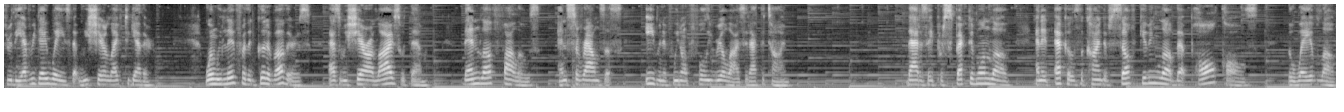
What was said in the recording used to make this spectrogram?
through the everyday ways that we share life together. When we live for the good of others as we share our lives with them, then love follows and surrounds us, even if we don't fully realize it at the time. That is a perspective on love, and it echoes the kind of self giving love that Paul calls the way of love.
